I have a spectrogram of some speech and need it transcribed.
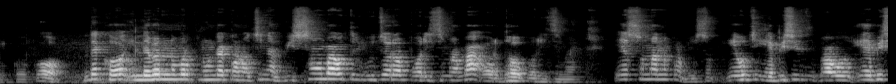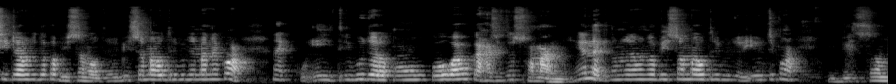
ଏକକ ଦେଖ ଇଲେଭେନ୍ ନମ୍ବର ପ୍ରଶ୍ନଟା କ'ଣ ଅଛି ନା ବିଷମ ବାହୁ ତ୍ରିଭୁଜର ପରିସୀମା ବା ଅର୍ଦ୍ଧ ପରିସୀମା ଏ ସମାନ କ'ଣ ବିଷମ ଏ ହେଉଛି ଏବିସି ବାହୁ ଏବିସିଟା ହେଉଛି ଦେଖ ବିଷମ ବାହୁ ତ୍ରିଭୁଜ ବିଷମ ବାହୁ ତ୍ରିଭୁଜ ମାନେ କ'ଣ ନା ଏଇ ତ୍ରିଭୁଜର କେଉଁ କେଉଁ ବାହୁ କାହା ସହିତ ସମାନ ନୁହେଁ ହେଲା କି ତୁମେ ବିଷମ ବାହୁ ତ୍ରିଭୁଜ ଇଏ ହେଉଛି କ'ଣ ବିଷମ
